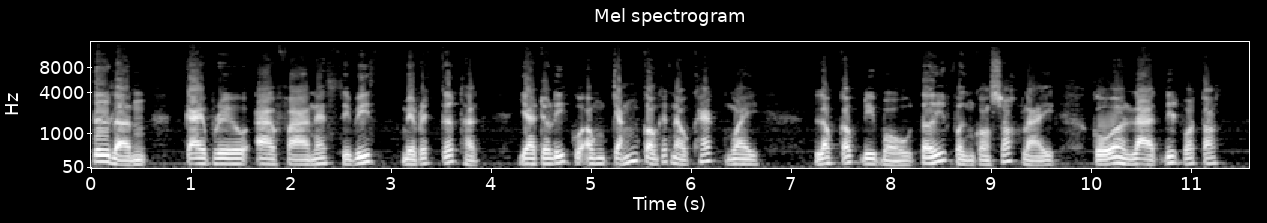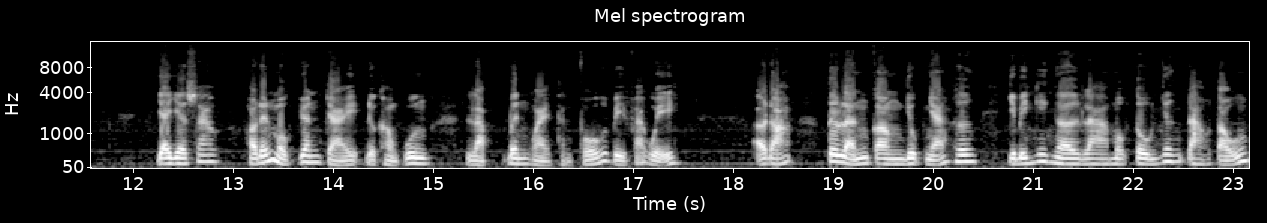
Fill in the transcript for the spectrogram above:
Tư lệnh Gabriel Afanasьevich Meretkov thật và trợ lý của ông chẳng còn cách nào khác ngoài lóc cốc đi bộ tới phần còn sót lại của La Disvotos. Vài giờ sau, họ đến một doanh trại được Hồng quân lập bên ngoài thành phố bị phá hủy. Ở đó, tư lệnh còn nhục nhã hơn vì bị nghi ngờ là một tù nhân đào tẩu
